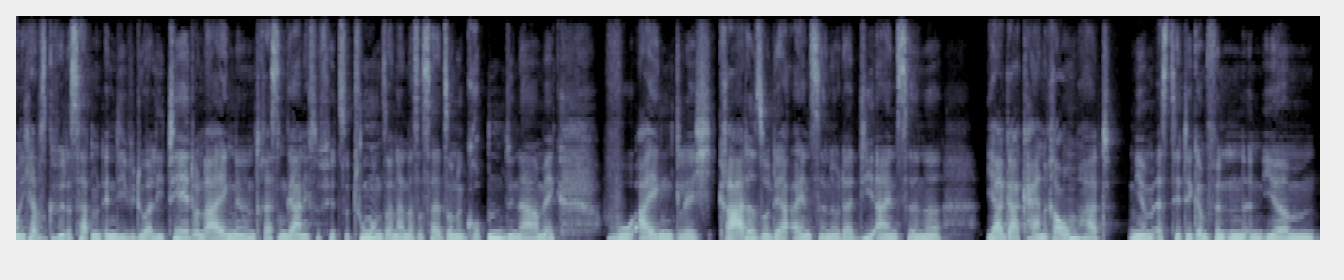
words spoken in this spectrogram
Und ich habe das Gefühl, das hat mit Individualität und eigenen Interessen gar nicht so viel zu tun, sondern das ist halt so eine Gruppendynamik, wo eigentlich gerade so der Einzelne oder die Einzelne ja gar keinen Raum hat, in ihrem Ästhetikempfinden, in ihrem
